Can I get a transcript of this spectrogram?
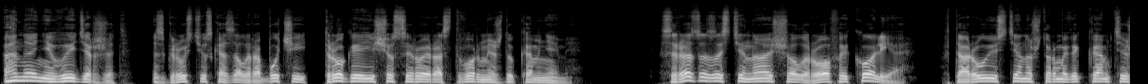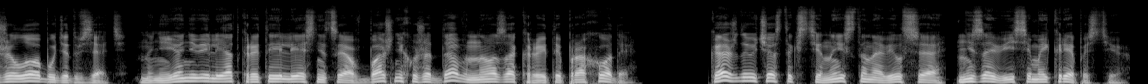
«Она не выдержит», с грустью сказал рабочий, трогая еще сырой раствор между камнями. Сразу за стеной шел ров и колья. Вторую стену штурмовикам тяжело будет взять. На нее не вели открытые лестницы, а в башнях уже давно закрыты проходы. Каждый участок стены становился независимой крепостью.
